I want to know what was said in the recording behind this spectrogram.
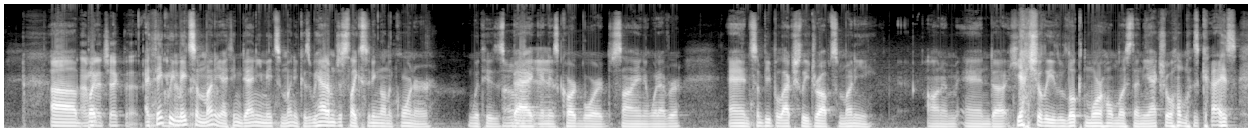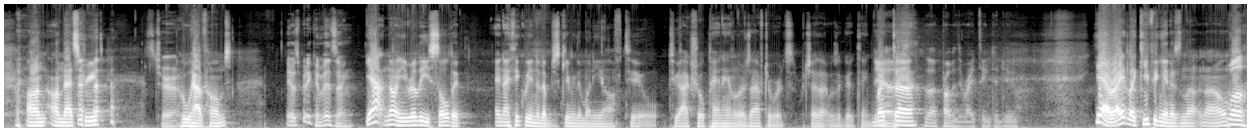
Uh, I'm but gonna check that. I think we made some money. I think Danny made some money because we had him just like sitting on the corner with his Oh, bag yeah. and his cardboard sign and whatever. And some people actually dropped some money on him, and uh, he actually looked more homeless than the actual homeless guys on on that street It's true. who have homes. It was pretty convincing. Yeah, no, he really sold it, and I think we ended up just giving the money off to to actual panhandlers afterwards, which I thought was a good thing. Yeah, but uh, that's, that's probably the right thing to do. Yeah, right. Like keeping it is not no. Well,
